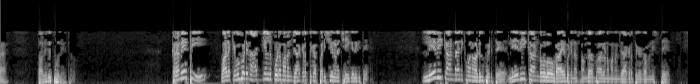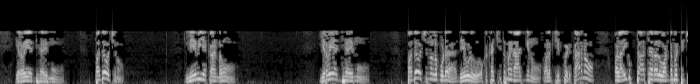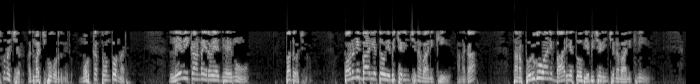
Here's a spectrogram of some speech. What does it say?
తొలగిపోలేదు. క్రమేపీ వాళ్ళకి ఇవ్వబడిన ఆజ్ఞలను కూడా మనం జాగ్రత్తగా పరిశీలన చేయగలిగితే లేవీ కాండానికి మనం అడుగు పెడితే లేవీ కాండంలో వ్రాయబడిన సందర్భాలను మనం జాగ్రత్తగా గమనిస్తే ఇరవై అధ్యాయము పదవచనం లేవీయ కాండము ఇరవై అధ్యాయము పదవచనంలో కూడా దేవుడు ఒక ఖచ్చితమైన ఆజ్ఞను వాళ్ళకి చెప్పాడు. కారణం వాళ్ళ ఐగుప్త ఆచారాలు వంట పట్టించుకుని వచ్చారు. అది మర్చిపోకూడదు మీరు. మూర్ఖత్వంతో ఉన్నారు. లేవికాండ ఇరవై అధ్యాయము పదవచనం. పరుని భార్యతో వ్యభిచరించిన వానికి అనగా తన పొరుగువాని భార్యతో వ్యభిచరించిన వానికి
